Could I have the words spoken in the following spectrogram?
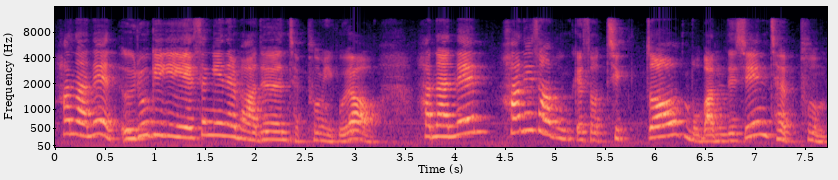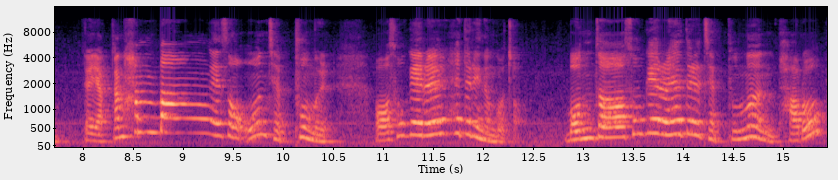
하나는 의료기기의 승인을 받은 제품이고요. 하나는 한의사분께서 직접 뭐 만드신 제품 그러니까 약간 한방 에서 온 제품을 어, 소개를 해드리는 거죠. 먼저 소개를 해드릴 제품은 바로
